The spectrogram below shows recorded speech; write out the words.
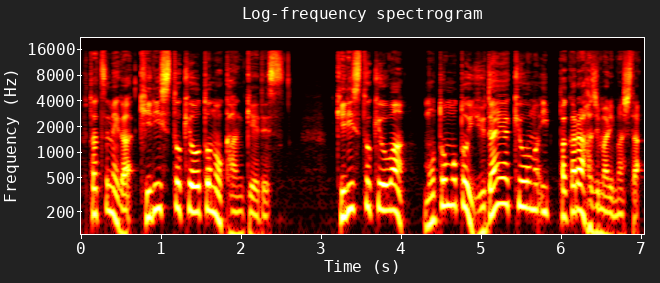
二つ目がキリスト教との関係です。キリスト教はもともとユダヤ教の一派から始まりました。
